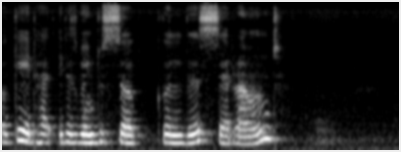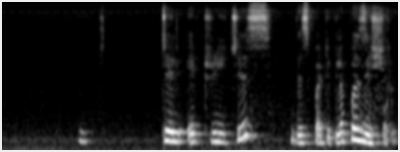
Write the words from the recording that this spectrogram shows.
Okay it has it is going to circle this around till it reaches this particular position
